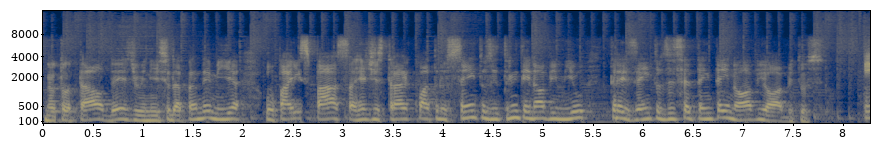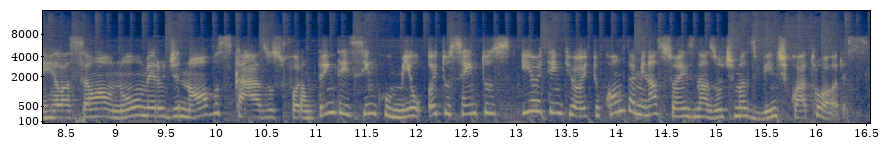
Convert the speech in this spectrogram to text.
No total, desde o início da pandemia, o país passa a registrar 439.379 óbitos. Em relação ao número de novos casos, foram 35.888 contaminações nas últimas 24 horas.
